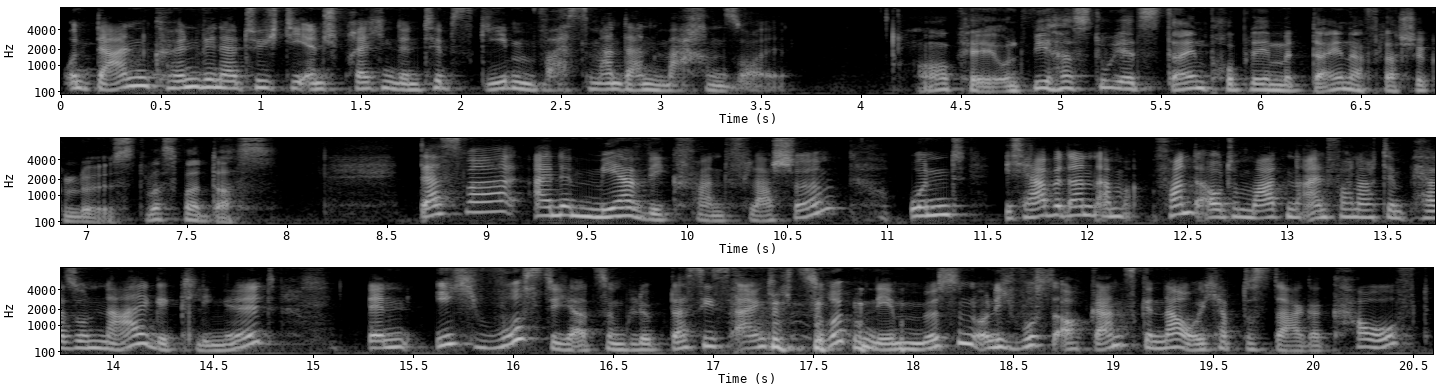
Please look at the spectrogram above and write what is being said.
und dann können wir natürlich die entsprechenden Tipps geben, was man dann machen soll. Okay, und wie hast du jetzt dein Problem mit deiner Flasche gelöst? Was war das? Das war eine Mehrwegpfandflasche und ich habe dann am Pfandautomaten einfach nach dem Personal geklingelt, denn ich wusste ja zum Glück, dass sie es eigentlich zurücknehmen müssen und ich wusste auch ganz genau, ich habe das da gekauft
